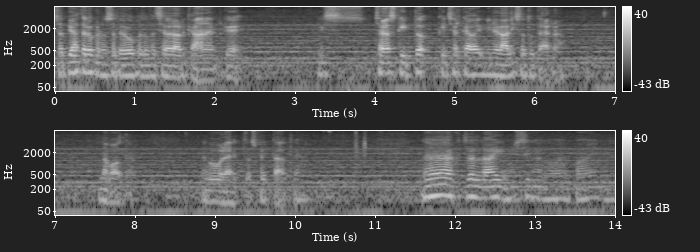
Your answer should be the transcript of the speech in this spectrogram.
Sappiatelo che non sapevo cosa faceva l'arcane perché c'era scritto che cercava i minerali sottoterra una volta. L'avevo letto, aspettate. Ah, cosa like, mistica come poi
